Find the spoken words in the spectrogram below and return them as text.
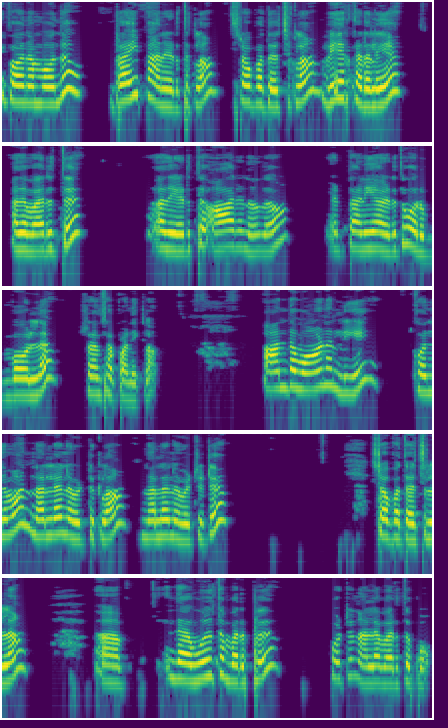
இப்போ நம்ம வந்து ட்ரை பேன் எடுத்துக்கலாம். ஸ்டவ் பற்ற வச்சுக்கலாம். வேர்க்கடலையை அதை வறுத்து அதை எடுத்து ஆறுனதும் தனியாக எடுத்து ஒரு பவுலில் ட்ரான்ஸ்ஃபர் பண்ணிக்கலாம். அந்த வானல்லையே கொஞ்சமாக நல்லெண்ணெய் விட்டுக்கலாம். நல்லெண்ணெய் விட்டுட்டு ஸ்டவ் பற்ற வச்சிடலாம். இந்த உளுத்தம்பருப்பு போட்டு நல்லா வறுத்துப்போம்.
